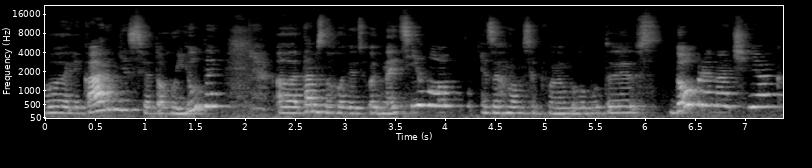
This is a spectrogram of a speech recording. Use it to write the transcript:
в лікарні святого Юди. Е, Там знаходять одне тіло. Загалом все повинно було бути добре, наче як.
